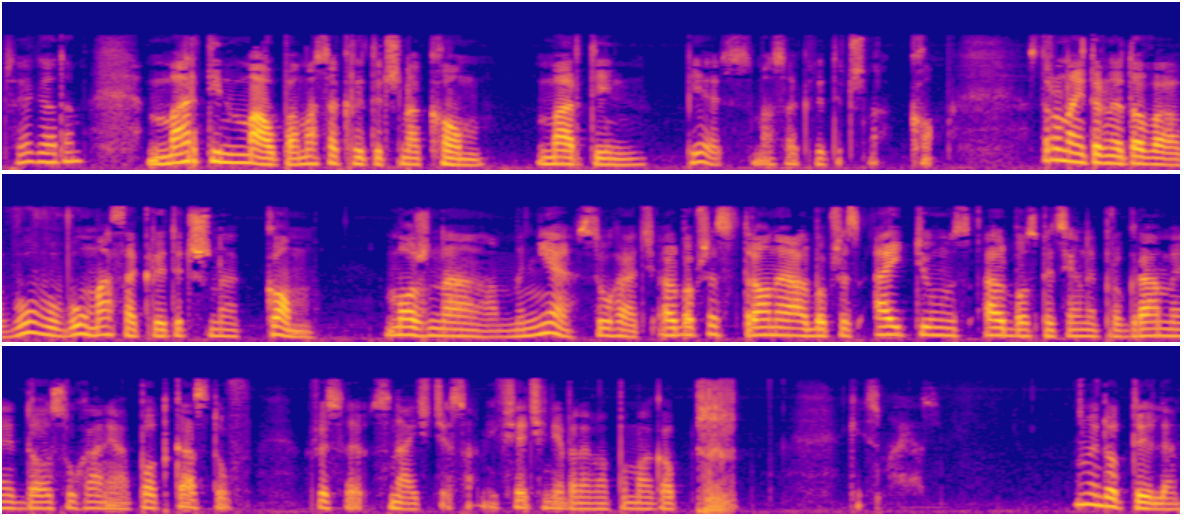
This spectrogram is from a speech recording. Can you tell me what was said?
Co ja gadam? Martin małpa masakrytyczna.com Martin pies masakrytyczna.com Strona internetowa www.masakrytyczna.com można mnie słuchać albo przez stronę, albo przez iTunes, albo specjalne programy do słuchania podcastów, które sobie znajdźcie sami. W sieci nie będę wam pomagał. Pff, kiss my ass. No i to tyle.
